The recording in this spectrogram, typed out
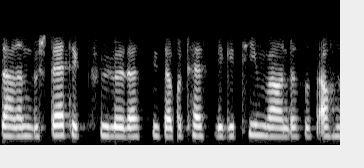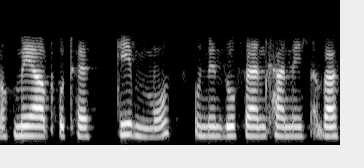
darin bestätigt fühle, dass dieser Protest legitim war und dass es auch noch mehr Protest geben muss. Und insofern kann ich, was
